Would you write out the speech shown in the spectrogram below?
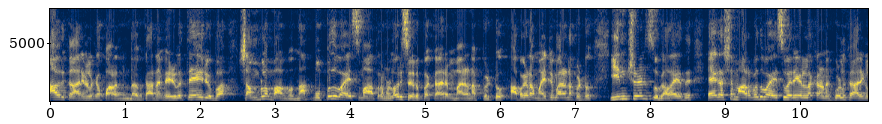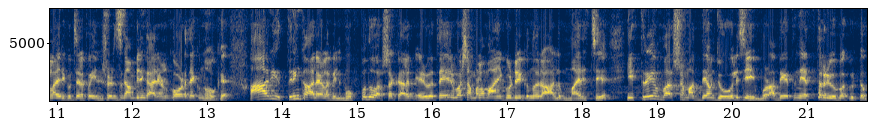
ആ ഒരു കാര്യങ്ങളൊക്കെ പറഞ്ഞിട്ടുണ്ടാവും കാരണം എഴുപത്തേഴ് രൂപ ശമ്പളം വാങ്ങുന്ന മുപ്പത് വയസ്സ് മാത്രമുള്ള ഒരു ചെറുപ്പക്കാരൻ മരണപ്പെട്ടു. അപകടമായിട്ട് മരണപ്പെട്ടു. ഇൻഷുറൻസ് തുക അതായത് ഏകദേശം അറുപത് വയസ്സ് വരെയുള്ള കണക്കുകളും കാര്യങ്ങളായിരിക്കും ചിലപ്പോൾ ഇൻഷുറൻസ് കമ്പനിയും കാര്യങ്ങളും കോടതിയൊക്കെ നോക്കുക. ആ ഒരു ഇത്രയും കാലയളവിൽ മുപ്പത് വർഷക്കാലം എഴുപത്തേഴ് രൂപ ശമ്പളം വാങ്ങിക്കൊണ്ടിരിക്കുന്ന ഒരാൾ മരിച്ച് ഇത്രയും വർഷം അദ്ദേഹം ജോലി ചെയ്യുമ്പോൾ അദ്ദേഹത്തിന് എത്ര രൂപ കിട്ടും?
